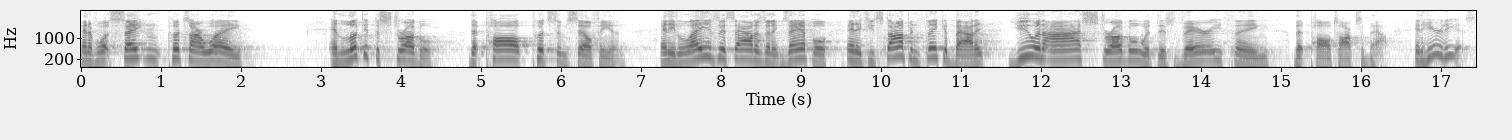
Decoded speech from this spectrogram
and of what Satan puts our way. And look at the struggle that Paul puts himself in. And he lays this out as an example. And if you stop and think about it, you and I struggle with this very thing that Paul talks about. And here it is.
